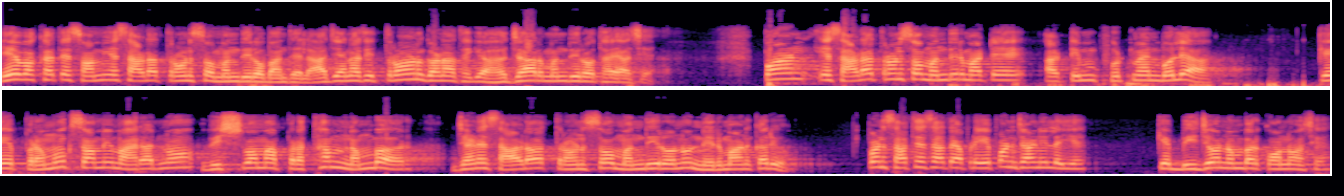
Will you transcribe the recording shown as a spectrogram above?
એ વખતે સ્વામીએ સાડા ત્રણસો મંદિરો બાંધેલા. આજે એનાથી ત્રણ ગણા થઈ ગયા, હજાર મંદિરો થયા છે. પણ એ સાડા ત્રણસો મંદિર માટે આ ટીમ ફૂટમેન બોલ્યા કે પ્રમુખ સ્વામી મહારાજનો વિશ્વમાં પ્રથમ નંબર જેણે સાડા ત્રણસો મંદિરોનું નિર્માણ કર્યું. પણ સાથે સાથે આપણે એ પણ જાણી લઈએ કે બીજો નંબર કોનો છે?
